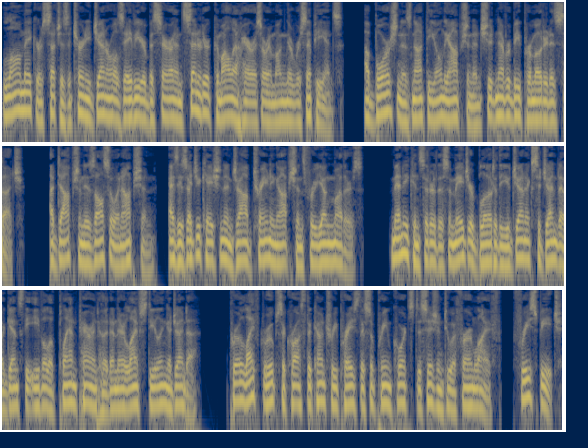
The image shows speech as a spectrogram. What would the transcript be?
Lawmakers such as Attorney General Xavier Becerra and Senator Kamala Harris are among the recipients. Abortion is not the only option and should never be promoted as such. Adoption is also an option, as is education and job training options for young mothers. Many consider this a major blow to the eugenics agenda against the evil of Planned Parenthood and their life-stealing agenda. Pro-life groups across the country praise the Supreme Court's decision to affirm life, free speech,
